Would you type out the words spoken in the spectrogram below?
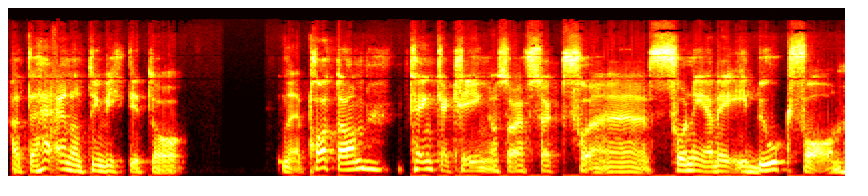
att det här är någonting viktigt att prate prata om, tänka kring och så har jag försökt få, eh, få ner det i bokform.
